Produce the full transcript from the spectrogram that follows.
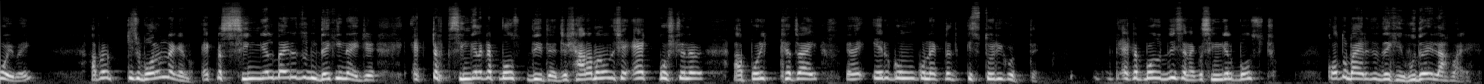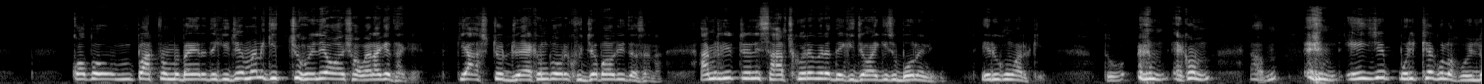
কই ভাই? আপনারা কিছু বলেন না কেন? একটা সিঙ্গেল বাইরে যদি দেখি নাই যে একটা সিঙ্গেল একটা পোস্ট দিতে, যে সারা বাংলাদেশে এক কোশ্চেনের পরীক্ষা চাই এরকম কোনো একটা কিছু তৈরি করতে। একটা পোস্ট দিয়েছেন, একটা সিঙ্গেল পোস্ট কত বাইরেতে দেখি, হুদাই লাফায়। কত প্ল্যাটফর্মের বাইরে দেখি যে মানে কিচ্ছু হইলে হয়, সবার আগে থাকে। কি আশ্চর্য, এখন তো খুঁজে পাওয়া দিতেছে না। আমি লিটারেলি সার্চ করে করে দেখি যে হয় কিছু বলেনি। এরকম আর কি। তো এখন এই যে পরীক্ষাগুলো হইল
